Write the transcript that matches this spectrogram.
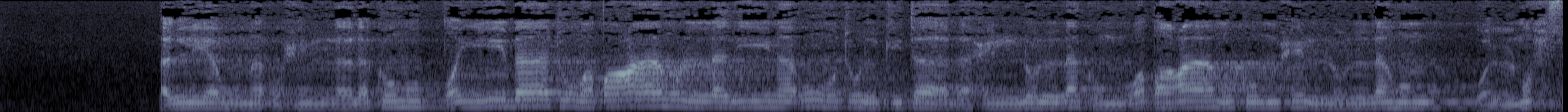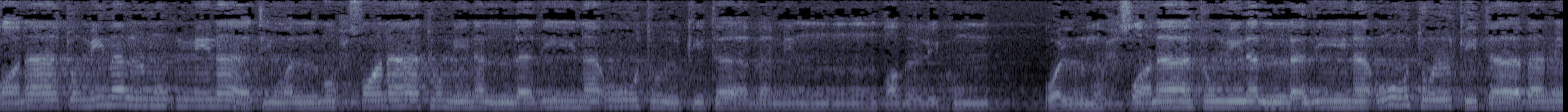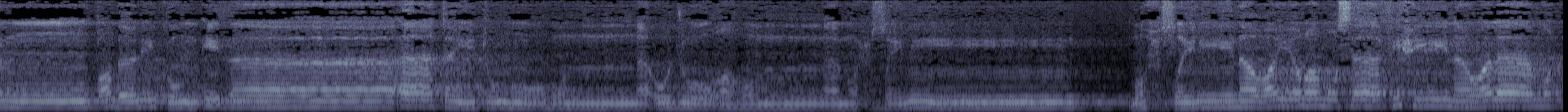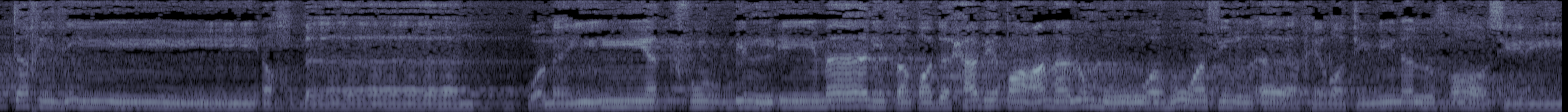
اليوم أحل لكم الطيبات وطعام الذين أوتوا الكتاب حل لكم وطعامكم حل لهم والمحصنات من المؤمنات والمحصنات من الذين أوتوا الكتاب من قبلكم ۖ والمحصنات من الذين أوتوا الكتاب من قبلكم إذا آتيتموهن أجورهن محصنين. محصنين غير مسافحين ولا متخذي أخدان. ومن يكفر بالإيمان فقد حبط عمله وهو في الآخرة من الخاسرين.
